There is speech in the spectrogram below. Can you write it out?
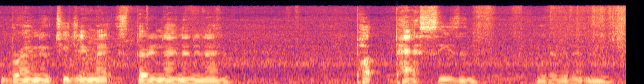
Brand new. TJ Maxx 39.99 past season whatever that means.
